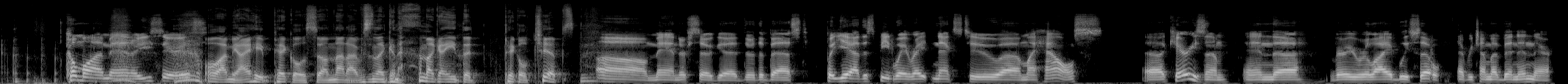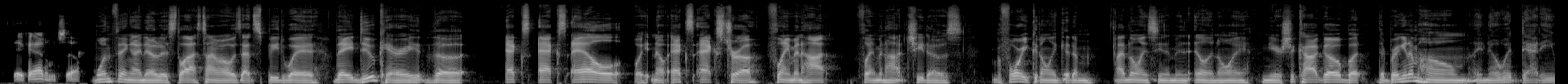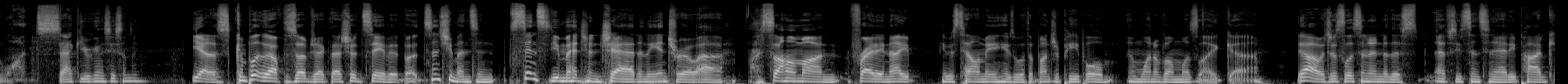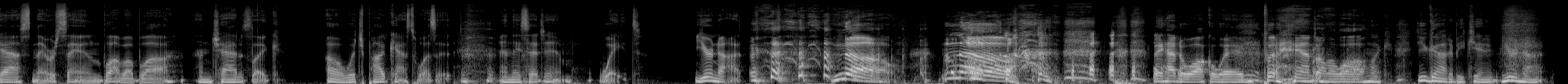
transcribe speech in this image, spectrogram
Come on, man. Are you serious? Well, I mean, I hate pickles, so I'm not. I was not gonna. I'm not gonna eat the pickled chips. Oh man, they're so good. They're the best. But yeah, the Speedway right next to uh, my house uh, carries them, and uh, very reliably so. Every time I've been in there, they've had them. So One thing I noticed last time I was at Speedway, they do carry the XXL. Wait, no, X Extra Flamin' Hot, Flamin' Hot Cheetos. Before you could only get them. I'd only seen them in Illinois near Chicago, but they're bringing them home. They know what Daddy wants. Zach, you were gonna say something? yeah, that's completely off the subject. I should save it, but since you mentioned since you mentioned Chad in the intro, uh, I saw him on Friday night. He was telling me he was with a bunch of people, and one of them was like, uh, "Yeah, I was just listening to this FC Cincinnati podcast, and they were saying blah blah blah." And Chad is like, "Oh, which podcast was it?" And they said to him, "Wait." You're not. no, no. they had to walk away, put a hand on the wall, like, you gotta be kidding. You're not.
